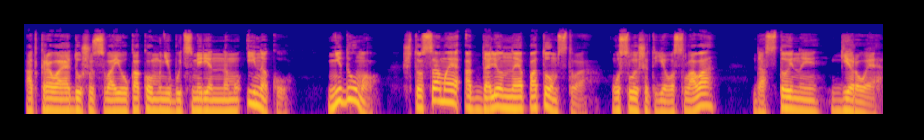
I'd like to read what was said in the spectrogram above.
открывая душу свою какому-нибудь смиренному иноку, не думал, что самое отдаленное потомство услышит его слова, достойные героя.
